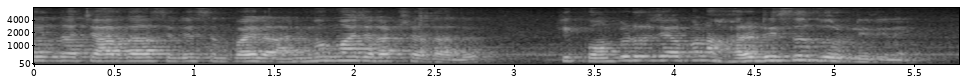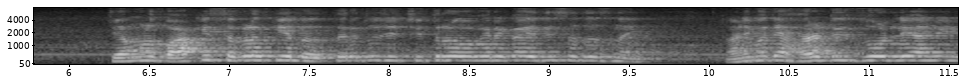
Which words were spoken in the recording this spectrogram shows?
तीनदा चारदा असे लेसन पाहिलं आणि मग माझ्या लक्षात आलं की कॉम्प्युटरची आपण हार्ड डिस्कच जोडलेली नाही. त्यामुळे बाकी सगळं केलं तरी तुझे चित्र वगैरे काही दिसतच नाही. आणि मग ते हार्ड डिस्क जोडले आणि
